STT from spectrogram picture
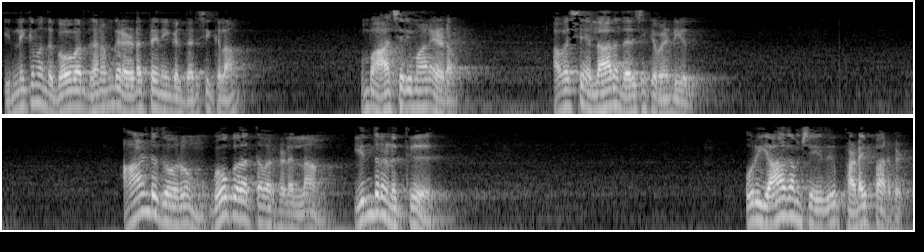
இன்னைக்கும் அந்த கோவர்தனம்ங்கிற இடத்தை நீங்கள் தரிசிக்கலாம். ரொம்ப ஆச்சரியமான இடம். அவசியம் எல்லாரும் தரிசிக்க வேண்டியது. ஆண்டுதோறும் கோகுலத்தவர்கள் எல்லாம் இந்திரனுக்கு ஒரு யாகம் செய்து படைப்பார்கள்.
